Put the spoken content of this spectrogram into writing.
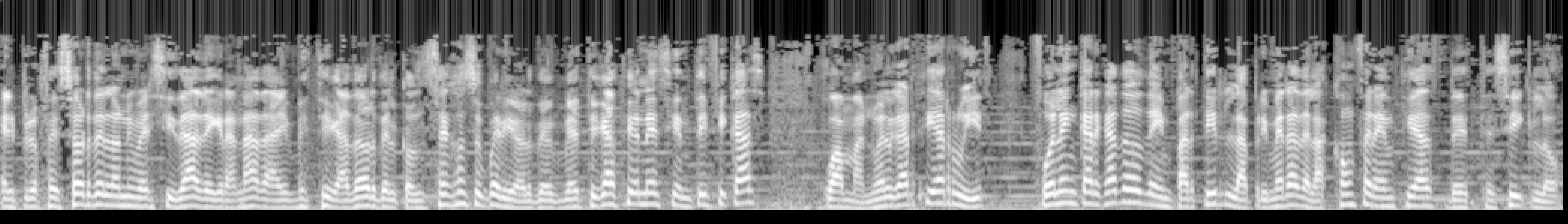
El profesor de la Universidad de Granada e investigador del Consejo Superior de Investigaciones Científicas, Juan Manuel García Ruiz, fue el encargado de impartir la primera de las conferencias de este ciclo.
